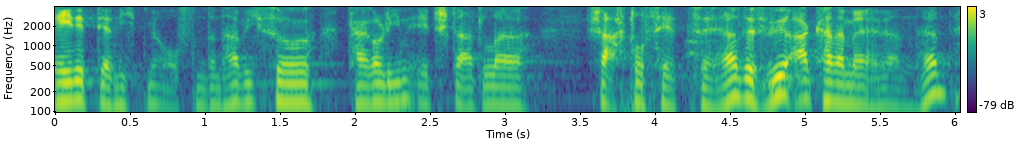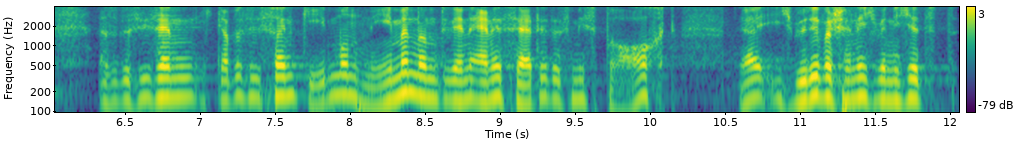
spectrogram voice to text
redet der nicht mehr offen. Dann habe ich so Caroline Edstadler Schachtelsätze. Ja, das will auch keiner mehr hören. Ja. Also das ist ein, ich glaube, das ist so ein Geben und Nehmen und wenn eine Seite das missbraucht, ja, ich würde wahrscheinlich, wenn ich jetzt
